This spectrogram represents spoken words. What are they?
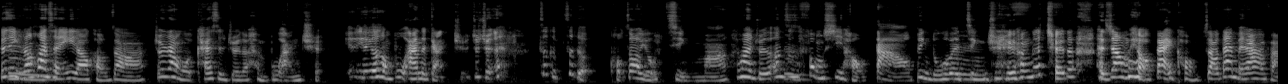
可是你知道嗯换成医疗口罩啊，就让我开始觉得很不安全，有有有种不安的感觉，就觉得。哎这个这个口罩有紧吗？突然觉得，嗯，这是嗯缝隙好大哦，病毒会不会进嗯去？然后就觉得很像没有戴口罩，但没办法，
